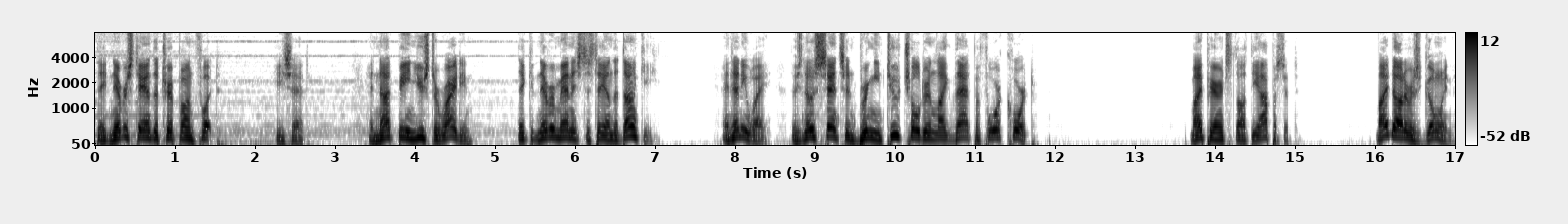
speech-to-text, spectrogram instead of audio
They'd never stand the trip on foot, he said, and not being used to riding, they could never manage to stay on the donkey. And anyway, there's no sense in bringing two children like that before court. My parents thought the opposite. My daughter is going.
